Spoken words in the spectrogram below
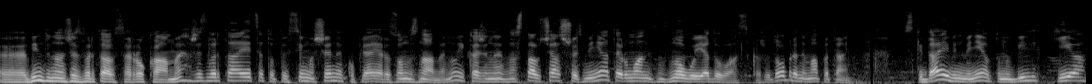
Е, Він до нас вже звертався роками, вже звертається, тобто всі машини купляє разом з нами. Ну і каже, настав час щось міняти. Роман, знову я до вас. Кажу, добре, нема питань. Скидає він мені автомобіль Kia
